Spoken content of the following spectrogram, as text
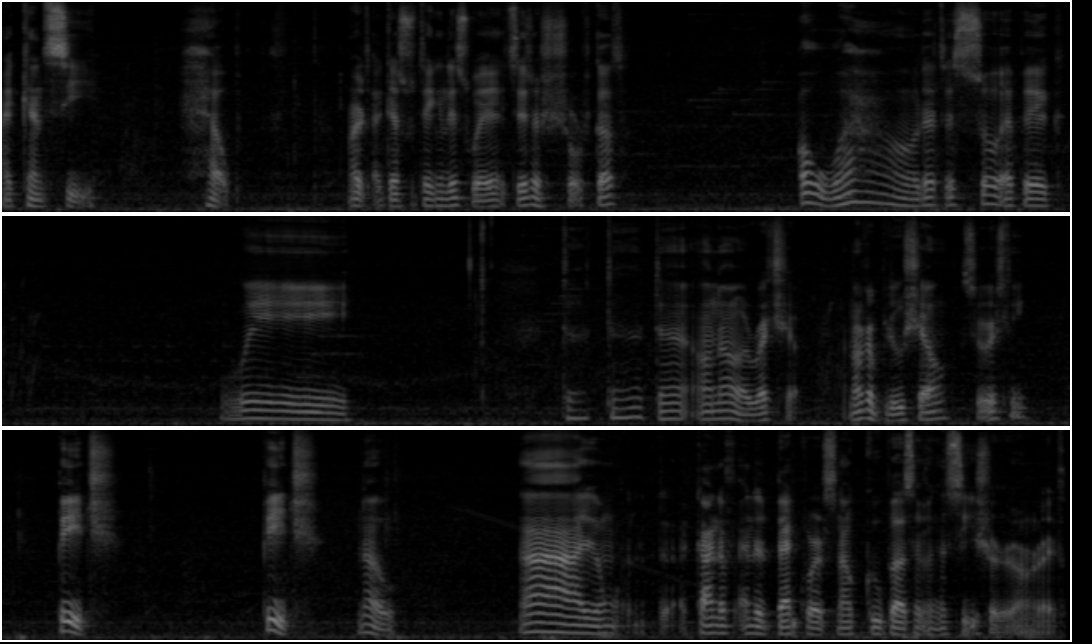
I can see. Help. Alright, I guess we're taking this way. Is this a shortcut? Oh wow, that is so epic. We. Oh no, a red shell. Another blue shell? Seriously? Peach. Peach. No. Ah, I don't. I kind of ended backwards. Now Koopa's having a seizure. Alright.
